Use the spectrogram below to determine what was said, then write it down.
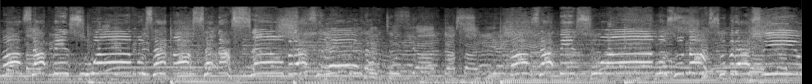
Nós abençoamos a nossa nação brasileira. Nós abençoamos o nosso Brasil.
